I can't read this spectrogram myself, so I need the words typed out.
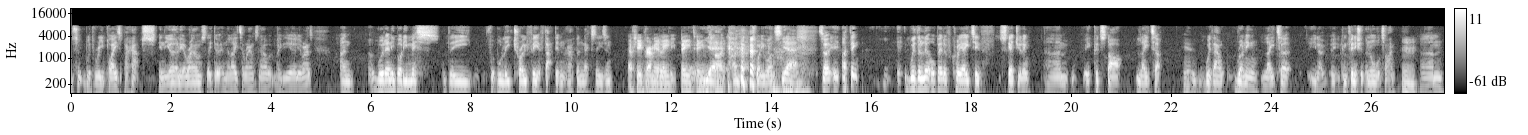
some with replays perhaps in the earlier rounds. They do it in the later rounds now, but maybe the earlier rounds. And would anybody miss the Football League trophy if that didn't happen next season? A few Premier League B teams Yeah, might. under 21s. Yeah. So it, I think it, with a little bit of creative scheduling, um, it could start later Yeah. without running later. You know, it can finish at the normal time. Mm. Um,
